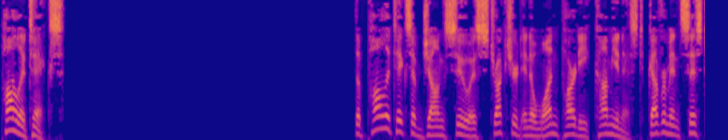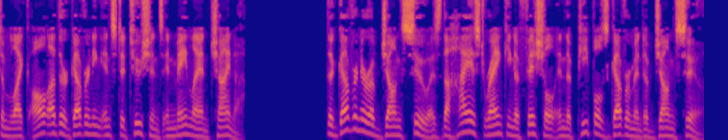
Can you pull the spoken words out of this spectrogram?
Politics The politics of Jiangsu is structured in a one-party communist government system like all other governing institutions in mainland China. The governor of Jiangsu is the highest-ranking official in the People's Government of Jiangsu.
